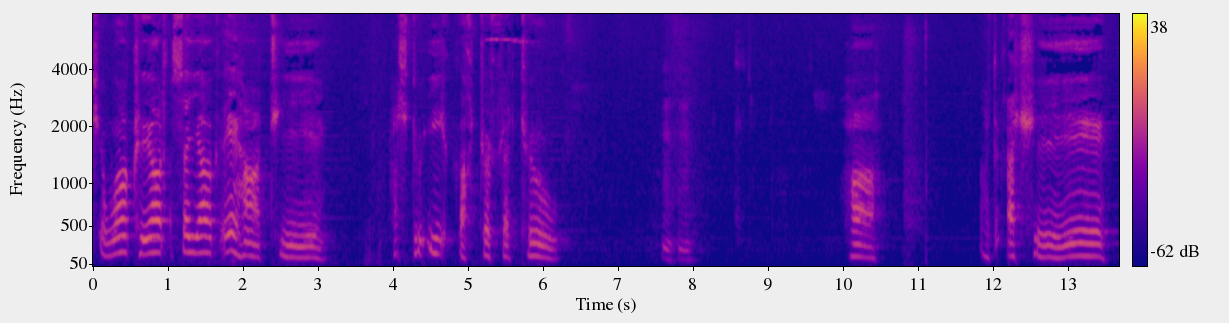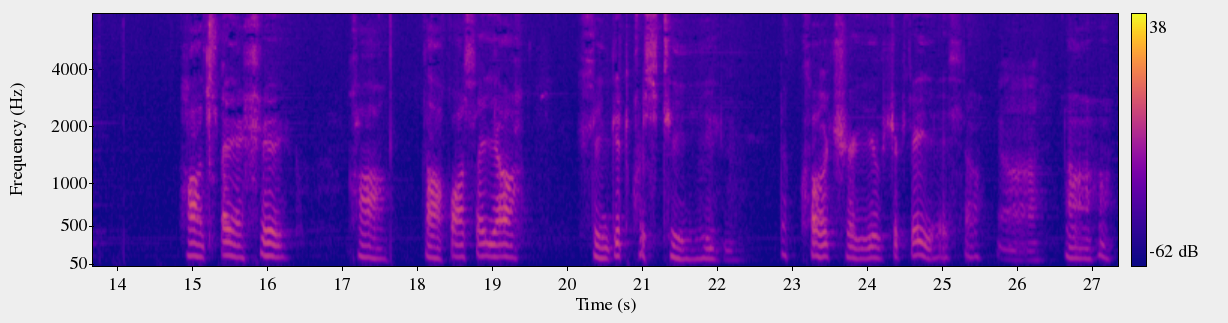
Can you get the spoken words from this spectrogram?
чуакиар саяак эхати хасту иққартуллатуу мхм. Ха атқаши хаалтэхи ха таақасаяа сингит хусти. The culture you should say is so. Uh-huh. Uh-huh.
